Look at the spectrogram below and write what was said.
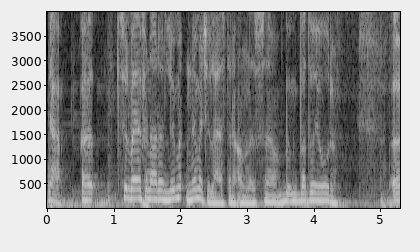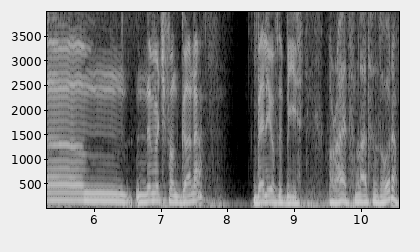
ja, eh, zullen we even naar een nummertje luisteren anders? Wat wil je horen? Ehm, nummertje van Ghana. Belly of the Beast. Alright, laten we het horen.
